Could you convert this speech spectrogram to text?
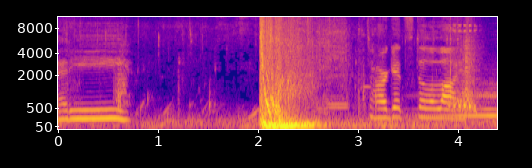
Steady. Target still alive.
